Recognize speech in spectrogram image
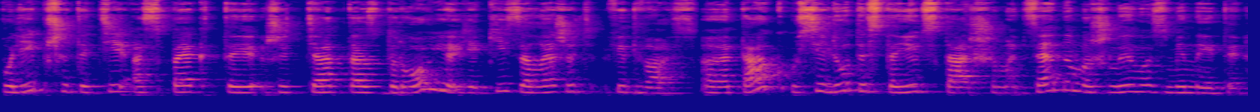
поліпшити ті аспекти життя та здоров'я, які залежать від вас. Е, Так, усі люди стають старшими, це неможливо змінити.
